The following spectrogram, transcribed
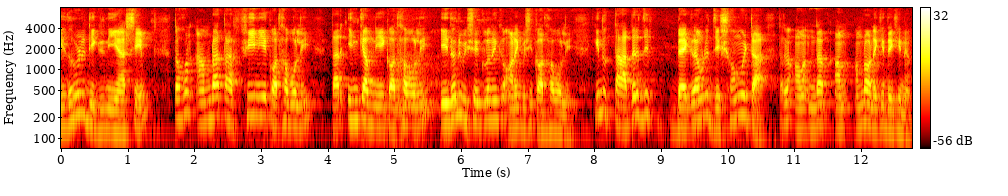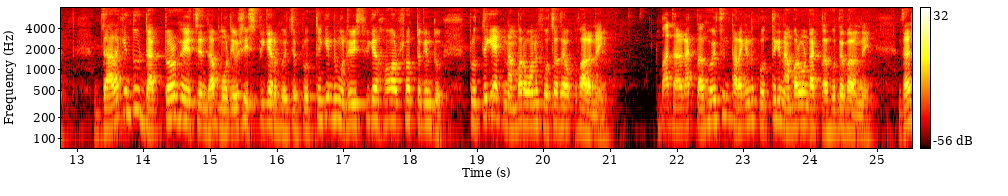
এই ধরনের ডিগ্রি নিয়ে আসে, তখন আমরা তার ফি নিয়ে কথা বলি, তার ইনকাম নিয়ে কথা বলি, এই ধরনের বিষয়গুলো নিয়ে অনেক বেশি কথা বলি। কিন্তু তাদের যে ব্যাকগ্রাউন্ডের যে সময়টা, তারা আমরা আমরা অনেকে দেখি না। যারা কিন্তু ডাক্তার হয়েছেন যা মোটিভেশন স্পিকার হয়েছে, প্রত্যেকে কিন্তু মোটিভেশন স্পিকার হওয়ার সত্ত্বেও কিন্তু প্রত্যেকে এক নাম্বার ওয়ানে পৌঁছাতে পারে নাই। বা যারা ডাক্তার হয়েছেন, তারা কিন্তু প্রত্যেকে নাম্বার ওয়ান ডাক্তার হতে পারে নাই। যারা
